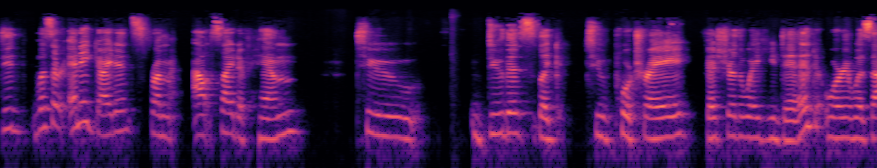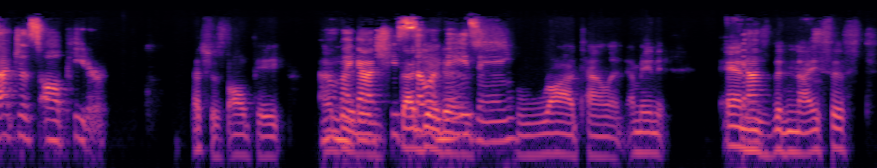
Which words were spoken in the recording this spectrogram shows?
did was there any guidance from outside of him to do this like to portray Fisher the way he did, or was that just all Peter? That's just all Pete. oh my gosh, he's so amazing. Raw talent. I mean, and yeah. he's the nicest,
